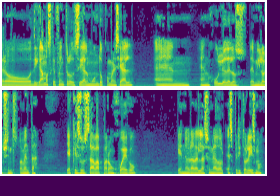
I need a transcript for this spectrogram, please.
pero digamos que fue introducida al mundo comercial en, julio de, los, de 1890, ya que se usaba para un juego que no era relacionado al espiritualismo.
